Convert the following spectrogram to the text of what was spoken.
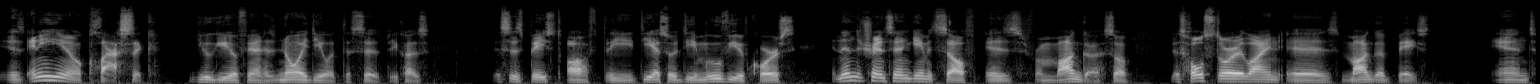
is any you know classic Yu-Gi-Oh fan has no idea what this is because this is based off the DSOD movie, of course, and then the Transcend game itself is from manga. So this whole storyline is manga based. And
